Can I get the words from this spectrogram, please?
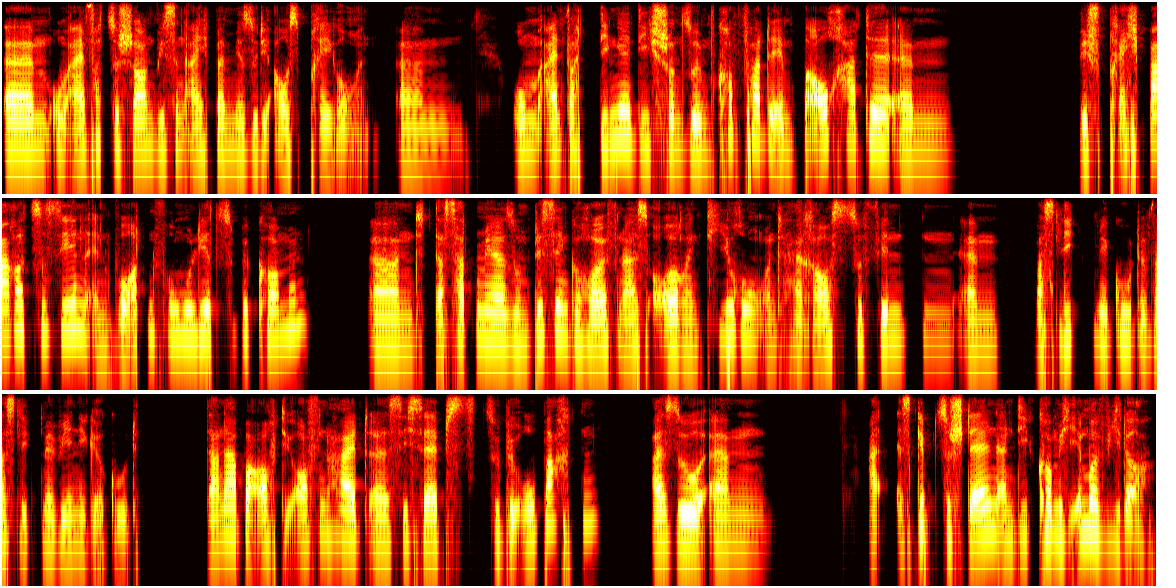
ähm, um einfach zu schauen, wie sind eigentlich bei mir so die Ausprägungen. Ähm, um einfach Dinge, die ich schon so im Kopf hatte, im Bauch hatte, ähm, besprechbarer zu sehen, in Worten formuliert zu bekommen. Und das hat mir so ein bisschen geholfen als Orientierung und herauszufinden, was liegt mir gut und was liegt mir weniger gut. Dann aber auch die Offenheit, äh, sich selbst zu beobachten. Also, ähm, es gibt so Stellen, an die komme ich immer wieder.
